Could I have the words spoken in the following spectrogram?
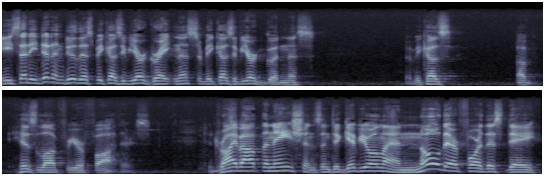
he said he didn't do this because of your greatness or because of your goodness, but because of his love for your fathers. To drive out the nations and to give you a land. Know therefore this day,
